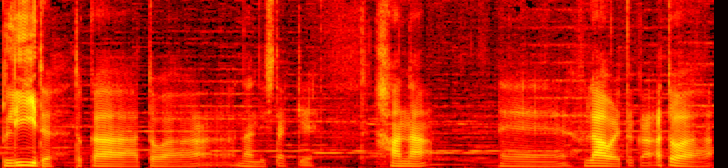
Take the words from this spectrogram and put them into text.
ブリードとか、あとは何でしたっけ？花、えー、フラワーとか、あとは、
